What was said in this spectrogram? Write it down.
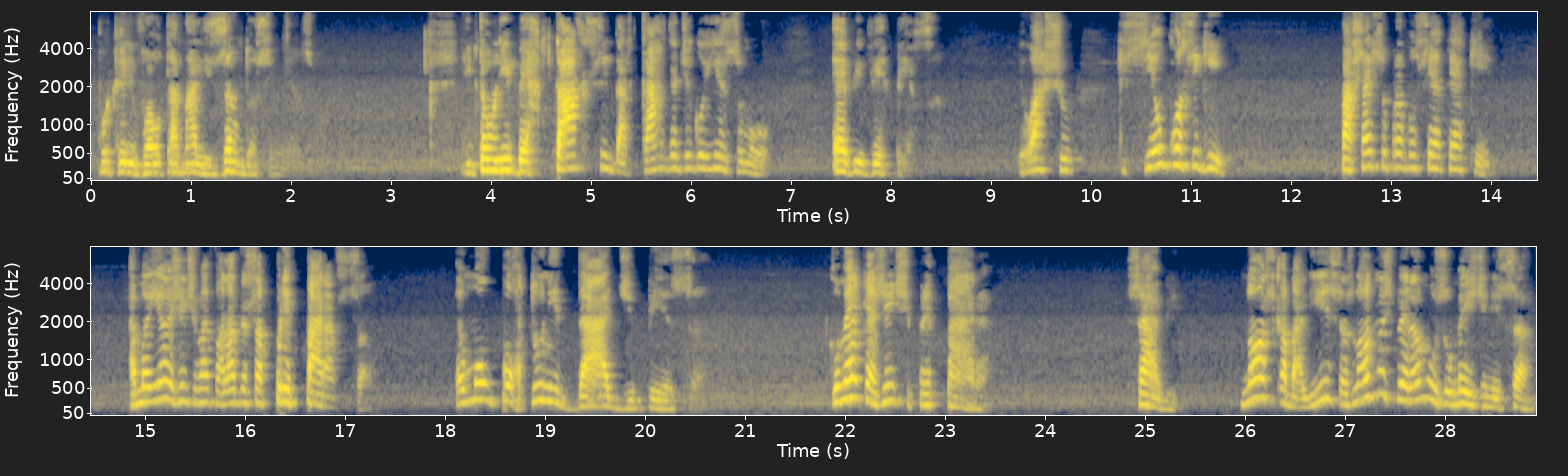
Porque ele volta analisando a si mesmo. Então, libertar-se da carga de egoísmo é viver pensa. Eu acho que se eu conseguir passar isso para você até aqui, amanhã a gente vai falar dessa preparação. É uma oportunidade, pensa. Como é que a gente se prepara? Sabe? Nós cabalistas, nós não esperamos o mês de Nissan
